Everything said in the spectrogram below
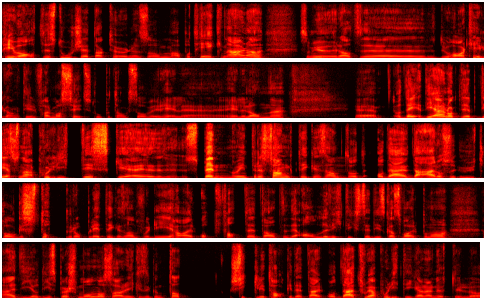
private stort sett aktørene som apotekene er, da, som gjør at uh, du har tilgang til farmasøytisk kompetanse over hele, hele landet. Uh, og det, det, er nok det, det, som er politisk uh, spennende og interessant. ikke sant? Mm. Og, og, det er jo der også utvalget stopper opp litt. ikke sant? For de har oppfattet at det aller viktigste de skal svare på nå, er de og de spørsmålene, og så har de ikke tatt skikkelig tak i dette. Og der tror jeg politikerne er nødt til å,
